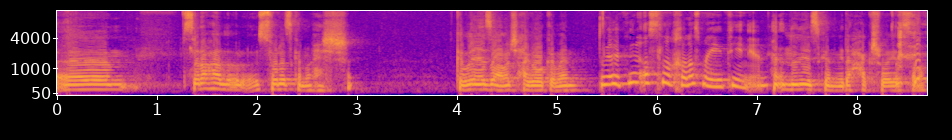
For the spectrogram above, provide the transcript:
الصراحه سوريس كان وحش. كمان يزا ما عملش حاجة هو كمان. الاثنين أصلا خلاص ميتين يعني. نونيز كان بيضحك شوية الصراحة.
